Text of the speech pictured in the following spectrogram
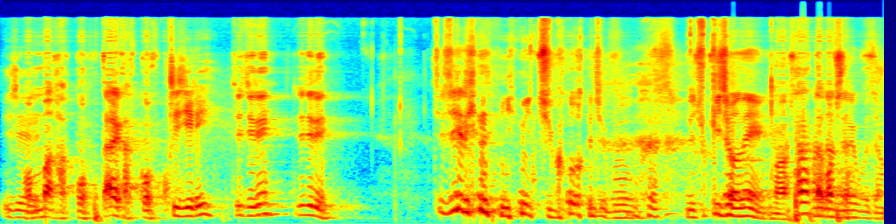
이제 엄마 갖고 딸 갖고 찌질이? 찌질이 찌질이 찌질이는 이미 죽어가지고 근데 죽기 전에 어, 살았다고 합시다. 해보자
